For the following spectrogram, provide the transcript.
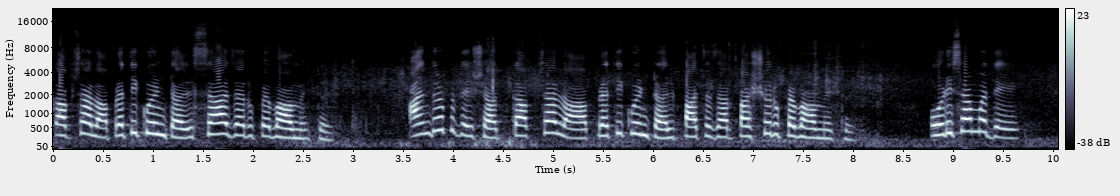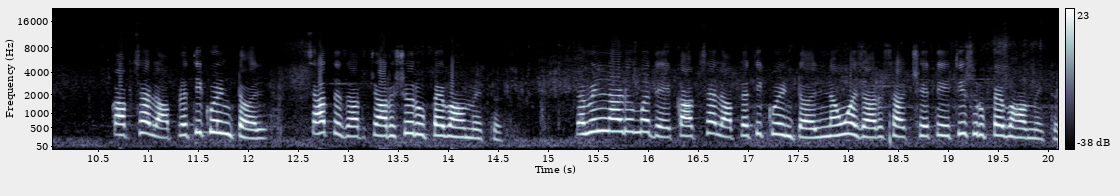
कापसाला प्रति क्विंटल सहा हजार रुपये भाव मिळतो आहे आंध्र प्रदेशात कापसाला प्रति क्विंटल पाच हजार पाचशे रुपये भाव मिळतो आहे ओडिसामध्ये कापसाला प्रति क्विंटल सात हजार चारशे रुपये भाव मिळतो तमिळनाडूमध्ये कापसाला प्रति क्विंटल नऊ हजार सातशे तेहतीस रुपये भाव मिळतो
